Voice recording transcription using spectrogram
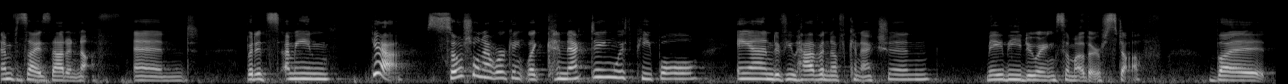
emphasize that enough. And, but it's, I mean, yeah, social networking, like connecting with people, and if you have enough connection, maybe doing some other stuff. But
